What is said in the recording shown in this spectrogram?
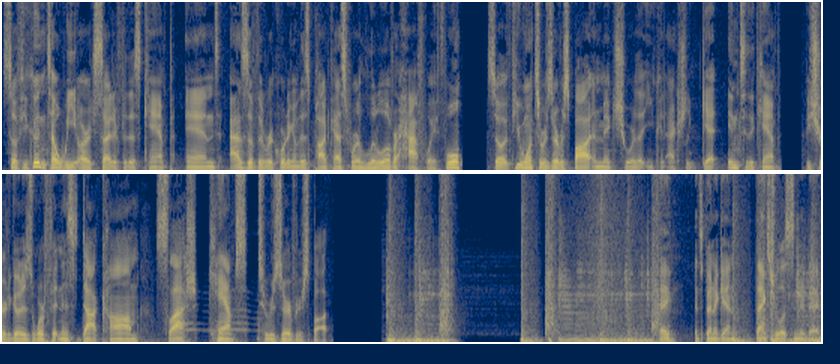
So, if you couldn't tell, we are excited for this camp. And as of the recording of this podcast, we're a little over halfway full. So, if you want to reserve a spot and make sure that you can actually get into the camp, be sure to go to zoarfitness.com slash camps to reserve your spot. Hey, it's Ben again. Thanks for listening today.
